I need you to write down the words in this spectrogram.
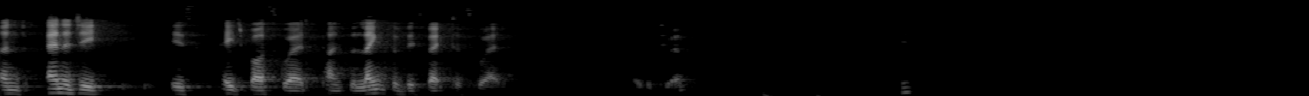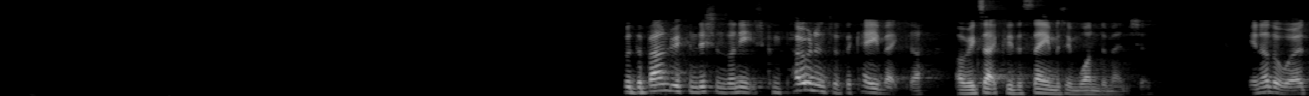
and energy is h bar squared times the length of this vector squared over 2m. But the boundary conditions on each component of the k vector are exactly the same as in one dimension. In other words,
